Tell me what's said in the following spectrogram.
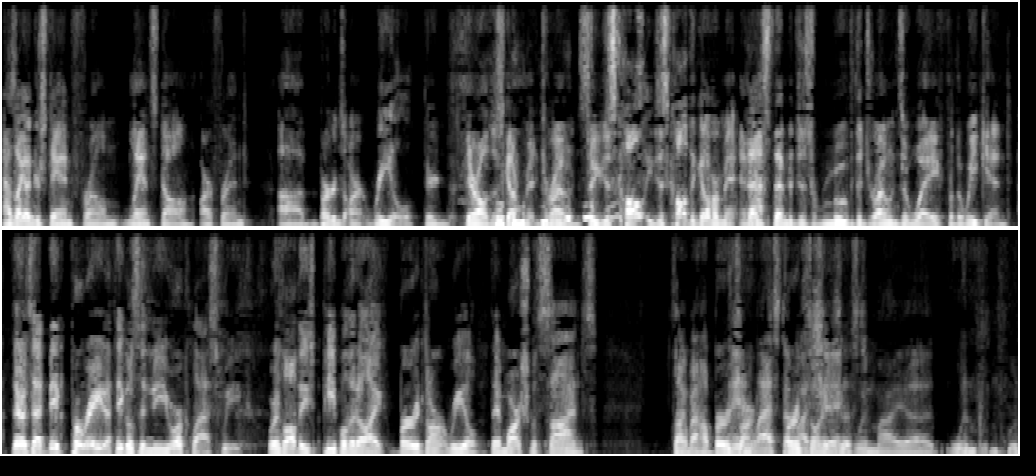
as I understand from Lance Daw, our friend, uh, birds aren't real. They're they're all just government drones. So you just call you just call the government and ask them to just move the drones away for the weekend. There was that big parade. I think it was in New York last week, where all these people that are like, birds aren't real. They marched with signs talking about how birds Man, aren't. last time birds I don't checked, exist. when my uh, when, when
